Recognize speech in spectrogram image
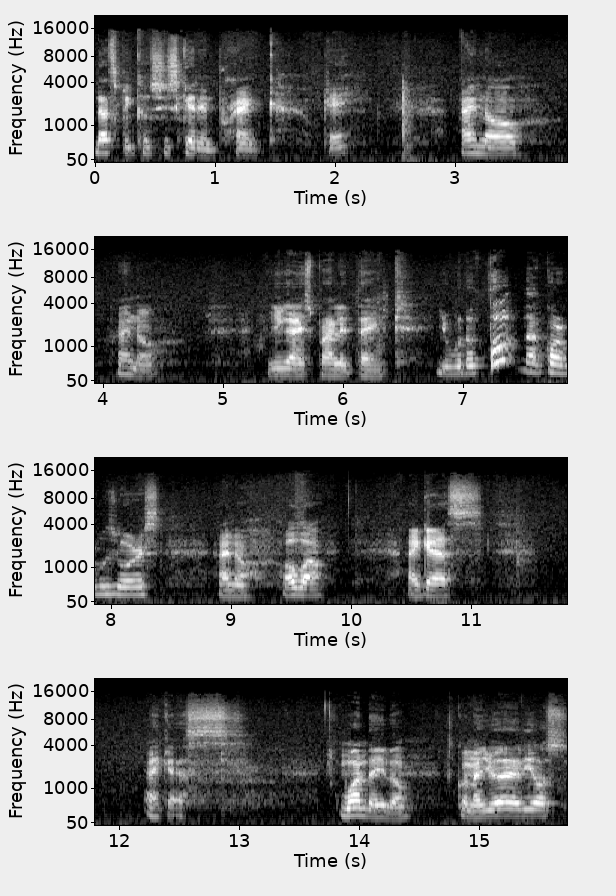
That's because she's getting pranked, okay? I know, I know. You guys probably think you would have thought that car was yours. I know. Oh well, I guess, I guess. One day though, con ayuda de Dios,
